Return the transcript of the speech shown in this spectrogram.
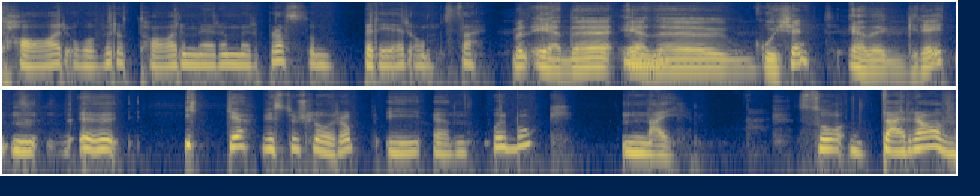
tar over og tar mer og mer plass og brer om seg. Men er det, er det godkjent? Er det greit? Mm, eh, ikke hvis du slår opp i en ordbok. Nei. Så derav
